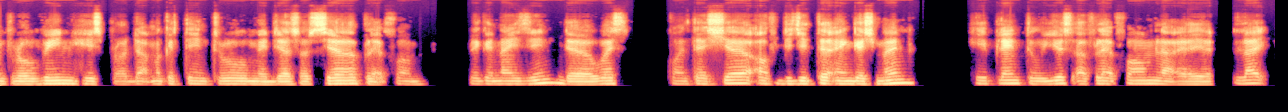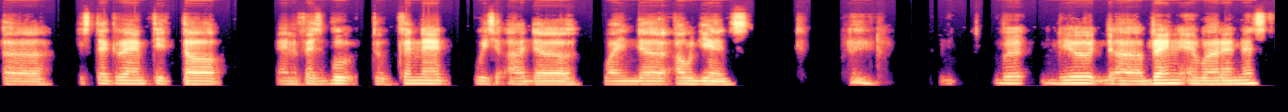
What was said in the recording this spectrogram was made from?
improving his product marketing through media social platform, recognizing the vast potential of digital engagement he planned to use a platform like like uh, Instagram, TikTok, and Facebook to connect with other wider audience. Build the brand awareness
